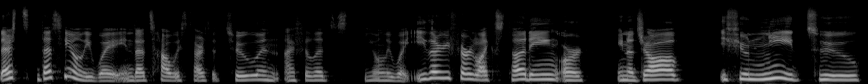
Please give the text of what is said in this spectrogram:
That's that's the only way, and that's how we started too. And I feel that's the only way. Either if you're like studying or in a job, if you need to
